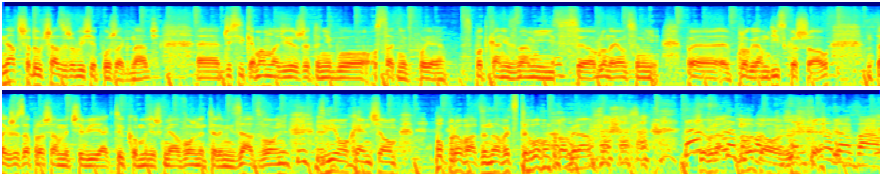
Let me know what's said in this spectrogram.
nadszedł czas, żeby się pożegnać. E, Jessica, mam nadzieję, że to nie było ostatnie twoje spotkanie z nami i z oglądającymi e, program Disco Show. Także zapraszamy ciebie, jak tylko będziesz miała wolny termin, zadzwoń. Z miłą chęcią poprowadzę nawet z tobą program. Przebra- no dobrze. Podobało.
